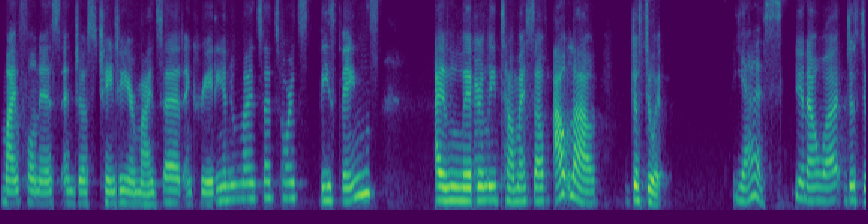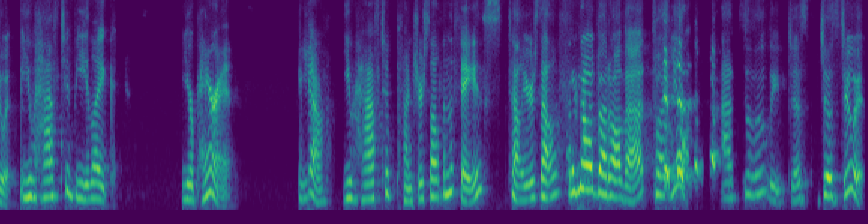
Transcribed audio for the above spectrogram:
mindfulness and just changing your mindset and creating a new mindset towards these things, I literally tell myself out loud, just do it. yes. You know what? Just do it. You have to be like your parent. Yeah. You have to punch yourself in the face, tell yourself, I don't know about all that, but yeah, absolutely. Just just do it.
